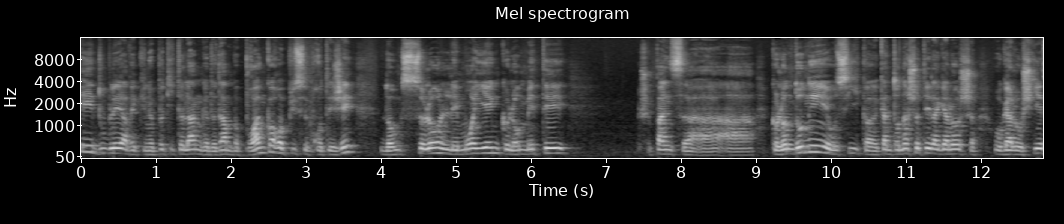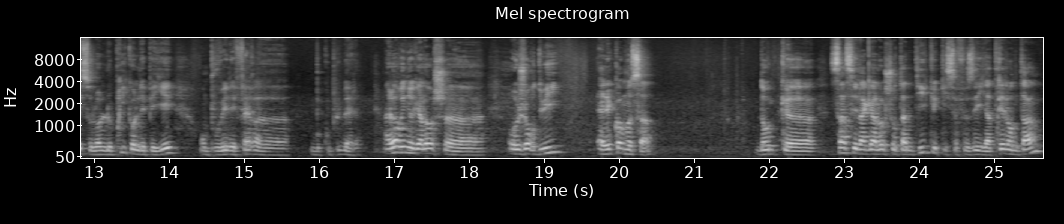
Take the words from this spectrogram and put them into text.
et doublées avec une petite langue dedans pour encore plus se protéger. Donc, selon les moyens que l'on mettait, je pense à, que l'on donnait aussi quand, on achetait la galoche aux galochiers, selon le prix qu'on les payait, on pouvait les faire beaucoup plus belles. Alors une galoche euh, aujourd'hui, elle est comme ça. Donc euh, ça c'est la galoche authentique qui se faisait il y a très longtemps.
